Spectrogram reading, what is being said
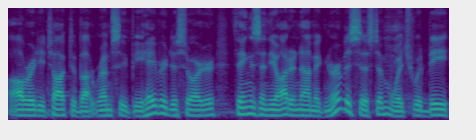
already talked about REM sleep behavior disorder, things in the autonomic nervous system, which would be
